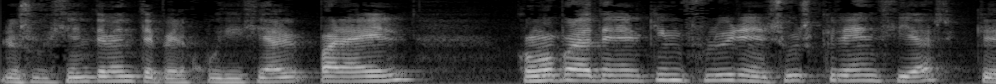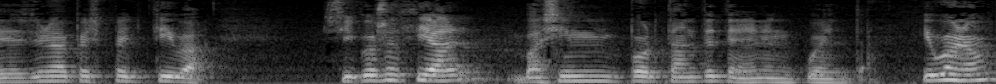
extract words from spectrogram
lo suficientemente perjudicial para él como para tener que influir en sus creencias que desde una perspectiva psicosocial va a ser importante tener en cuenta. Y bueno,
